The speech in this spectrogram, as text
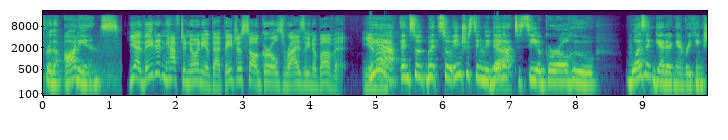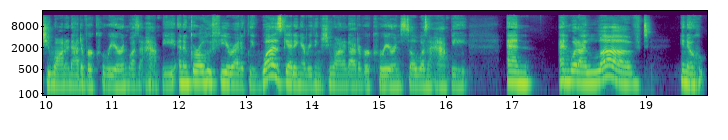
for the audience Yeah. They didn't have to know any of that. They just saw girls rising above it. You yeah. And so, but so interestingly, they Yeah. got to see a girl who wasn't getting everything she wanted out of her career and wasn't happy, and a girl who theoretically was getting everything she wanted out of her career and still wasn't happy. And and what I loved, you know,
